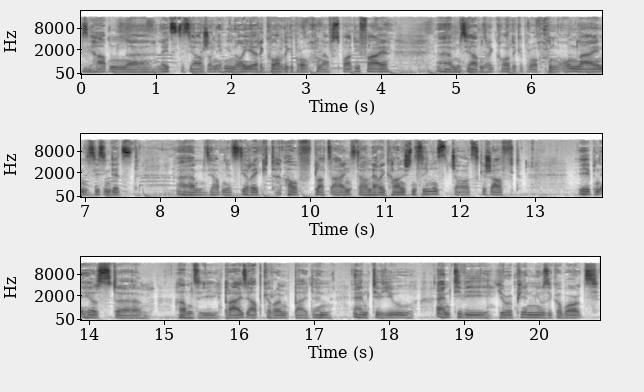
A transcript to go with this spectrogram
Sie haben äh, letztes Jahr schon irgendwie neue Rekorde gebrochen auf Spotify. Ähm, sie haben Rekorde gebrochen online. Sie sind jetzt, ähm, sie haben jetzt direkt auf Platz 1 der amerikanischen Singles Charts geschafft. Eben erst äh, haben sie Preise abgeräumt bei den MTV, MTV European Music Awards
